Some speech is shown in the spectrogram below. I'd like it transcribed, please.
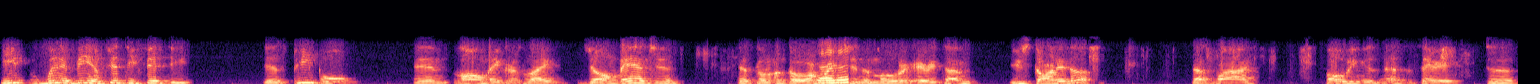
with it being 50-50, there's people and lawmakers like Joe Manchin that's going to throw a wrench uh-huh. in the motor every time you start it up. That's why voting is necessary to.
